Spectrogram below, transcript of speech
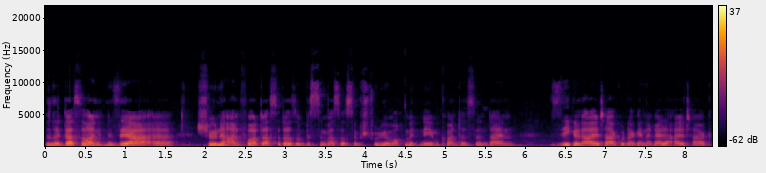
Das ist doch eigentlich eine sehr äh, schöne Antwort, dass du da so ein bisschen was aus dem Studium auch mitnehmen konntest in deinen Segelalltag oder generell Alltag.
